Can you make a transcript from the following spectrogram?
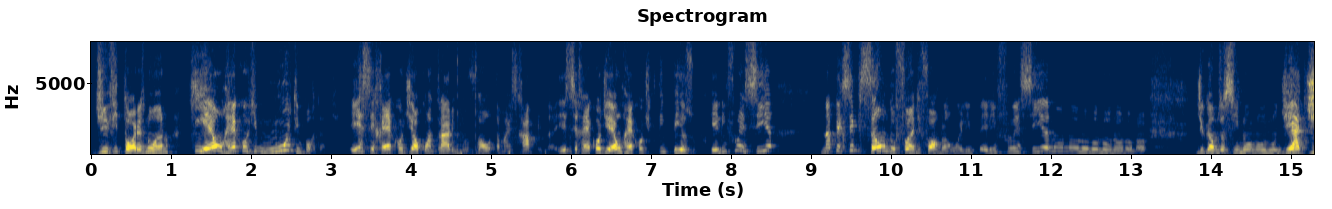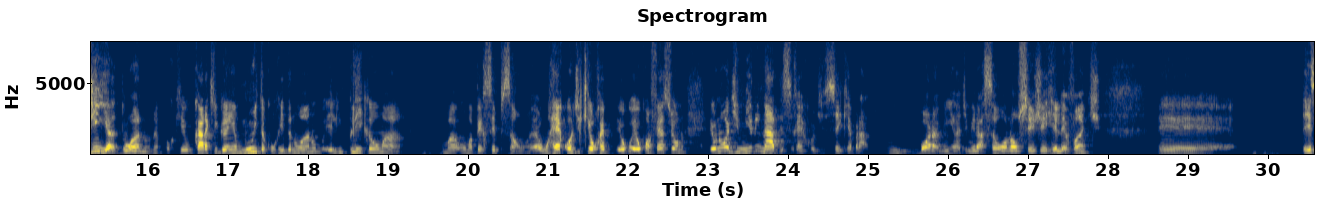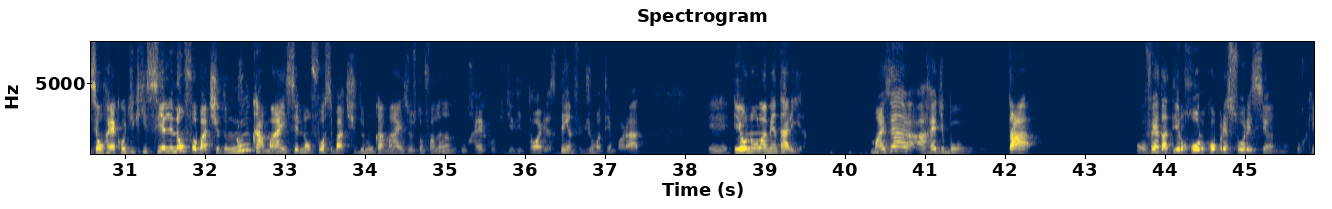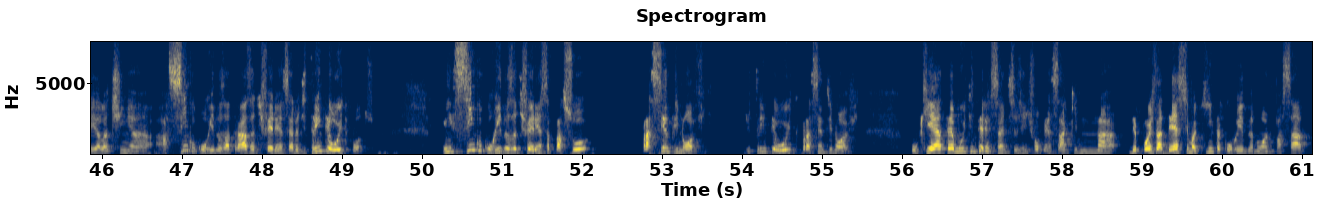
de vitórias no ano, que é um recorde muito importante. Esse recorde, ao contrário do volta mais rápida, esse recorde é um recorde que tem peso, porque ele influencia na percepção do fã de Fórmula 1. Ele, ele influencia no, no, no, no digamos assim, no, dia a dia do ano, né? Porque o cara que ganha muita corrida no ano, ele implica uma, uma, uma percepção. É um recorde que eu, eu, eu confesso, eu, eu não admiro em nada esse recorde ser quebrado. Embora a minha admiração ou não seja irrelevante, é, esse é um recorde que, se ele não for batido nunca mais, se ele não fosse batido nunca mais, eu estou falando do recorde de vitórias dentro de uma temporada, é, eu não lamentaria. Mas a, a Red Bull tá o verdadeiro rolo compressor esse ano, né? porque ela tinha há cinco corridas atrás a diferença era de 38 pontos. Em cinco corridas a diferença passou para 109, de 38 para 109. O que é até muito interessante se a gente for pensar que na, depois da 15 corrida no ano passado,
